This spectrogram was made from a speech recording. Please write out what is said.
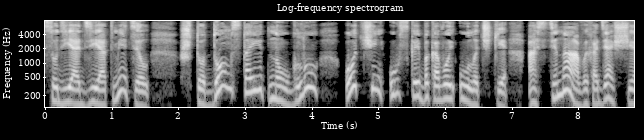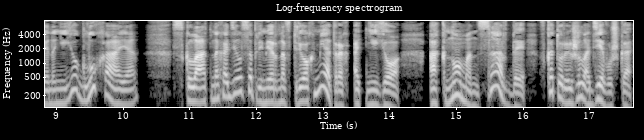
Судья Ди отметил, что дом стоит на углу очень узкой боковой улочки, а стена, выходящая на нее, глухая. Склад находился примерно в трех метрах от нее. Окно мансарды, в которой жила девушка,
